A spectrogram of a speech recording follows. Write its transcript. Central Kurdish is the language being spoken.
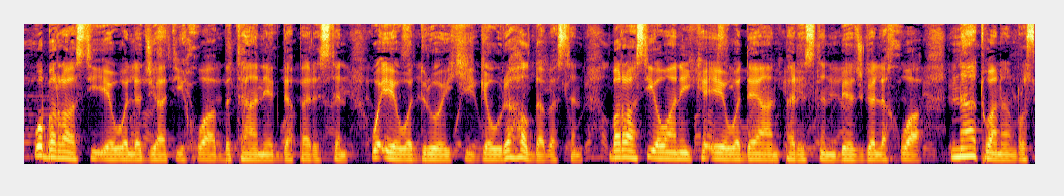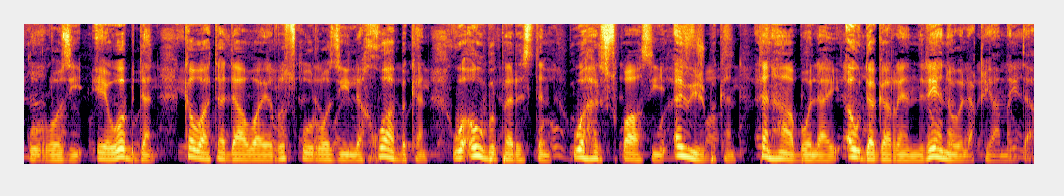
وە بەڕاستی ئێوە لە جیاتی خوا بتانێک دەپەرستن وە ئێوە درۆیەکی گەورە هەڵدەبەستن بەڕاستی ئەوانەی کە ئێوە دەیانپەرستن بێجگە لە خوا ناتوانن ڕزق و ڕۆزی ئێوە بدەن کەواتە داوای ڕزق و ڕۆزی لە خوا بکەن وە ئەو بپەرستن وە هەر سوپاسی ئەویش بکەن تەنها بۆ لای ئەو دەگەڕێنرێنەوە لە قیامەتدا.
